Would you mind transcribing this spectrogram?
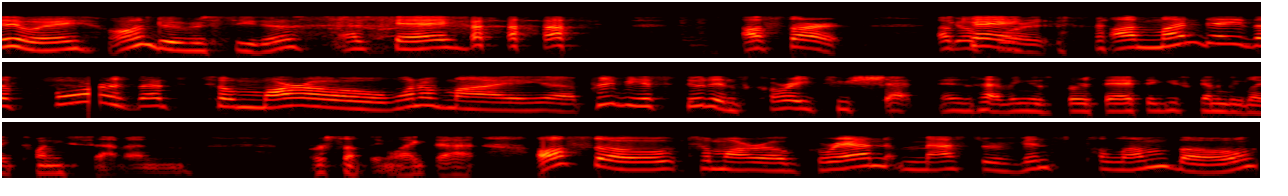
Anyway, on to Rosita. Okay. I'll start. Okay. on Monday the 4th, that's tomorrow, one of my uh, previous students, Corey Touchette, is having his birthday. I think he's going to be like 27 or something like that. Also, tomorrow, Grandmaster Vince Palumbo.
